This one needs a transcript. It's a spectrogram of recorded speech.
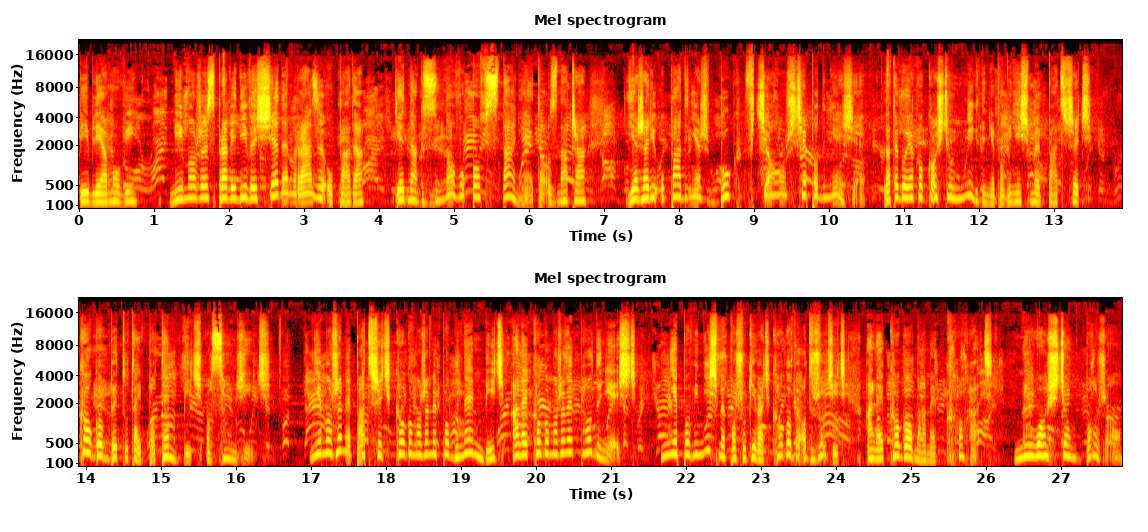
Biblia mówi, mimo że sprawiedliwy siedem razy upada, jednak znowu powstanie. To oznacza, jeżeli upadniesz, Bóg wciąż cię podniesie. Dlatego jako Kościół nigdy nie powinniśmy patrzeć, kogo by tutaj potępić, osądzić. Nie możemy patrzeć, kogo możemy pognębić, ale kogo możemy podnieść. Nie powinniśmy poszukiwać, kogo by odrzucić, ale kogo mamy kochać miłością Bożą,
